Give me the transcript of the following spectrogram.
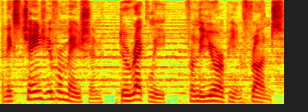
and exchange information directly from the European front.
